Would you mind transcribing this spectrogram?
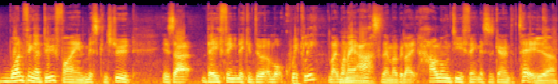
one thing I do find misconstrued is that they think they can do it a lot quickly. Like when I Mm. ask them, I'd be like, "How long do you think this is going to take?" Yeah.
